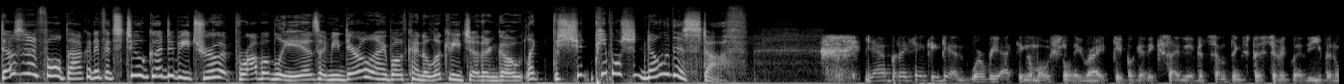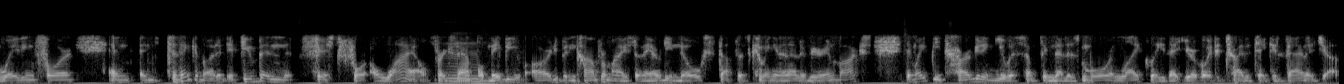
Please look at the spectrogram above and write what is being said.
Doesn't it fall back And if it's too good to be true? It probably is. I mean, Daryl and I both kind of look at each other and go, like, should people should know this stuff? Yeah, but I think again we're reacting emotionally, right? People get excited if it's something specifically that you've been waiting for, and and to think about it, if you've been phished for a while, for mm. example, maybe you've already been compromised and they already know stuff that's coming in and out of your inbox, they might be targeting you with something that is more likely that you're going to try to take advantage of.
